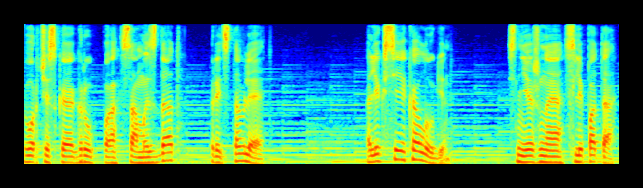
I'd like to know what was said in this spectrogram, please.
Творческая группа «Сам издат» представляет. Алексей Калугин. «Снежная слепота»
